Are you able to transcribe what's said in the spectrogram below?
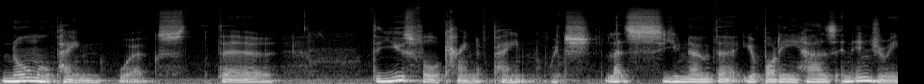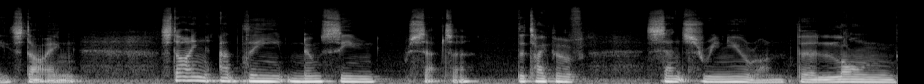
normal pain works, the the useful kind of pain, which lets you know that your body has an injury starting starting at the nociceptor, the type of sensory neuron, the long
